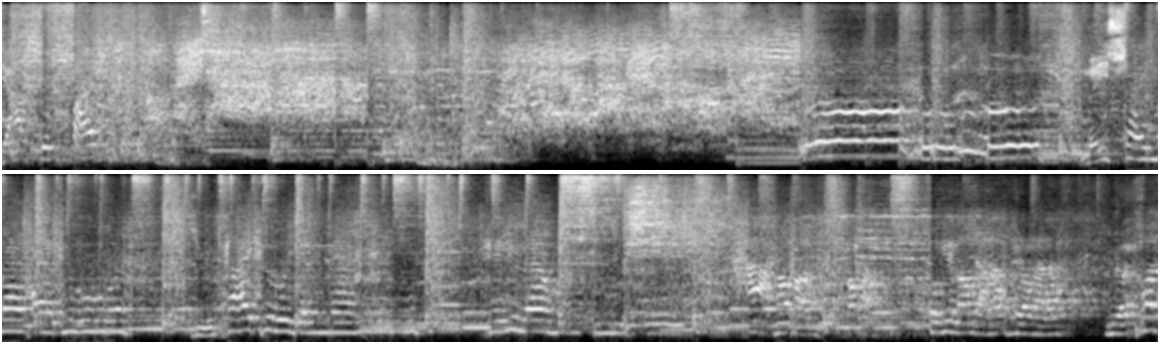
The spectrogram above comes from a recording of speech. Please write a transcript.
อยากจะไปไม่ใช่มาแอบนัวอยู่ท้ายครัวอย่างนั้นเห็นแล้วมันสวยอะพอก่อนพอก่อตรงนี้ร้องดังแล้วไม่ร้องนานแล้วเหลือท่อน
